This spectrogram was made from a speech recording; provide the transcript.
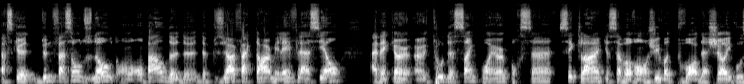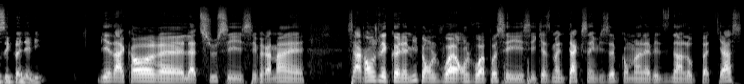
parce que d'une façon ou d'une autre, on, parle de, plusieurs facteurs, mais l'inflation, avec un, taux de 5,1% c'est clair que ça va ronger votre pouvoir d'achat et vos économies. Bien d'accord euh, là-dessus. C'est vraiment. Euh, ça arrange l'économie, puis on le voit, on le voit pas. C'est quasiment une taxe invisible, comme on avait dit dans l'autre podcast.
